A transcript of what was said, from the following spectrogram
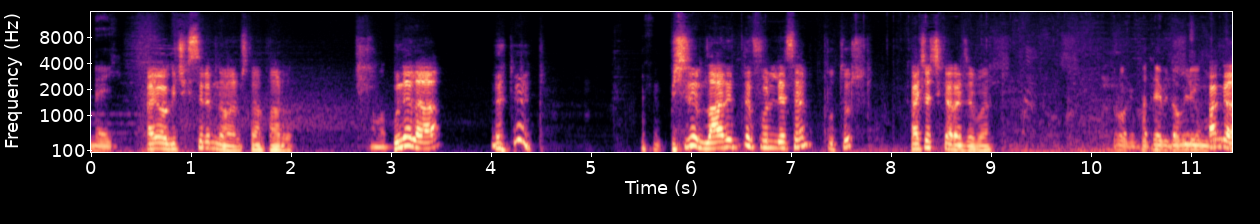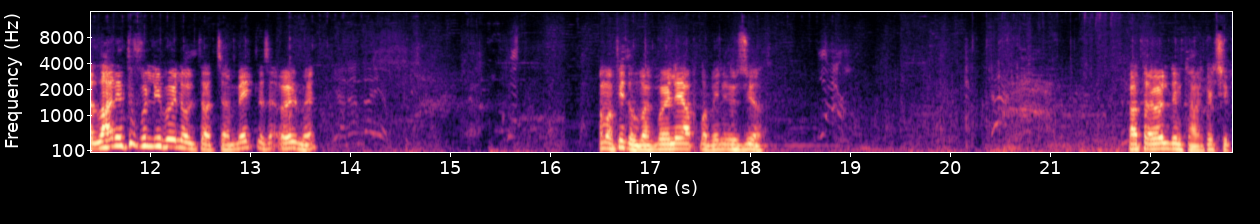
Ney? Ay o güç iksirim de varmış. Tamam pardon. Tamam. Bu ne la? bir şey diyeyim. Lanetle fulllesem bu tur. Kaça çıkar acaba? Dur bakayım kataya bir W indir. Kanka laneti fullleyip böyle ulti atacağım. Bekle sen ölme. Ama Fiddle bak böyle yapma beni üzüyor. Kata öldün kanka çık.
